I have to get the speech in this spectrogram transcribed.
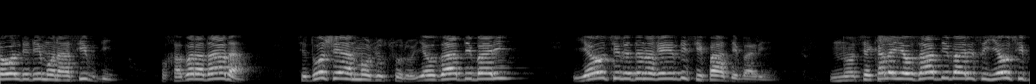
کول د دې مناسب دي خو خبره دا ده چې دوه شیان موجود سولو یو ذات دی باري یو چې له دنه غیر دي صفات دی باري نو چې کله یو ذات دی باري سه یو صف...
